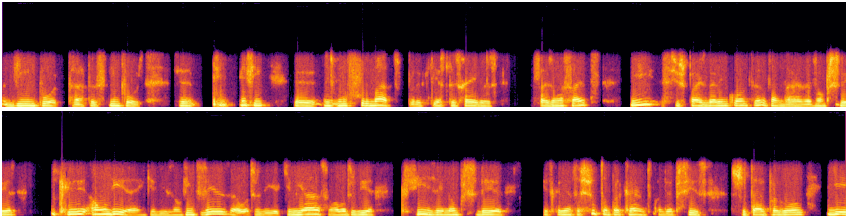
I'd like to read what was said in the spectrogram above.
de impor, trata-se de impor. Eh, enfim, eh, no formato para que estas regras sejam aceites e, se os pais derem conta, vão, dar, vão perceber que há um dia em que avisam 20 vezes, há outro dia que ameaçam, há outro dia que fingem não perceber que as crianças chutam para canto quando é preciso chutar para gol, e é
